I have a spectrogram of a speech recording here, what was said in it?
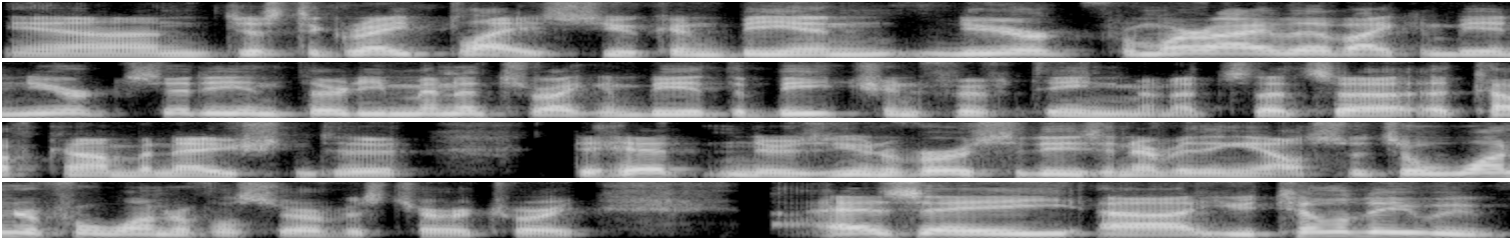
and just a great place. You can be in New York from where I live. I can be in New York City in 30 minutes, or I can be at the beach in 15 minutes. That's a, a tough combination to to hit. And there's universities and everything else. So it's a wonderful, wonderful service territory. As a uh, utility, we've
